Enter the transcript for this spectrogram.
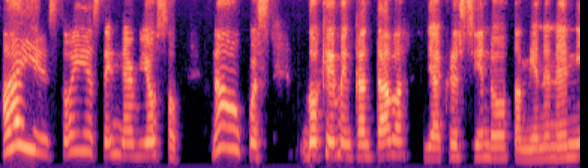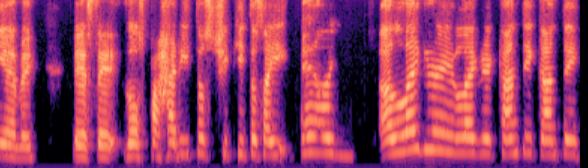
ay, estoy este, nervioso. No, pues lo que me encantaba ya creciendo también en la nieve, este, los pajaritos chiquitos ahí, alegre, alegre, cante y cante.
